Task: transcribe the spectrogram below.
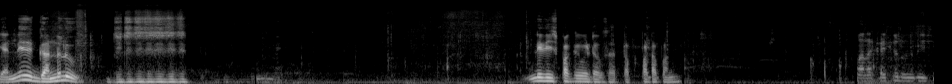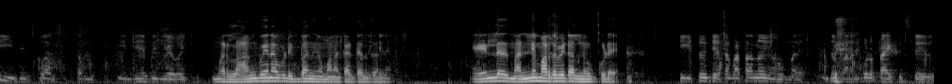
ఇవన్నీ గన్నులు. అన్నీ తీసి పక్కకు పెట్టావు సార్ టప్ప టప్పని జేబీ జేబైకి. మరి లాంగ్ పోయినప్పుడు ఇబ్బందిగా మన కట్టెలతో ఏం లేదు అన్నీ మడత పెట్టాలి నువ్వు కూడా. ఇటు ఏమో మరి. మనకు కూడా ప్రాక్టీస్ లేదు.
